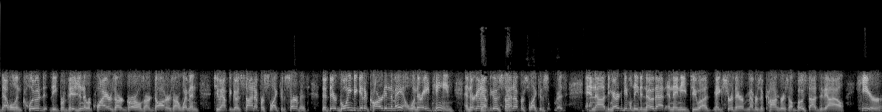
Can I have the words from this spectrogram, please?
that will include the provision that requires our girls, our daughters, our women to have to go sign up for selective service, that they're going to get a card in the mail when they're 18 and they're going to yeah. have to go sign yeah. up for selective service. And uh, the American people need to know that and they need to uh, make sure their members of Congress on both sides of the aisle hear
